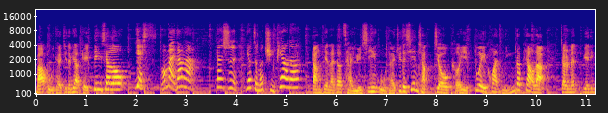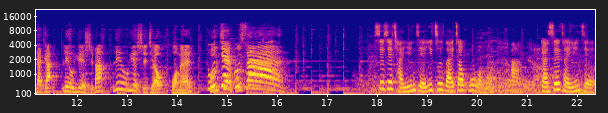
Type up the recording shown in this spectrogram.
把五台机的票给订下喽。Yes，我买到了。但是要怎么取票呢？当天来到彩云新舞台剧的现场，就可以兑换您的票了。家人们，约定大家六月十八、六月十九，我们不见不散。谢谢彩云姐一直来照顾我们啊！感谢彩云姐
